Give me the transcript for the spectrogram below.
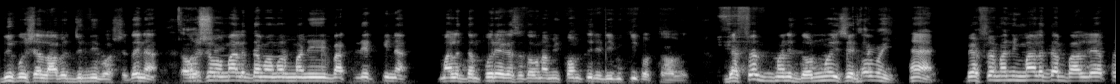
দুই পয়সা লাভের জন্যই বসে তাই না? অনেক সময় মালের দাম আমার মানে বাড়তি রেট কিনা মালের দাম পড়ে গেছে তখন আমি কমতি রেটে বিক্রি করতে হবে। ব্যবসার মানে ধর্ম হিসেবে হ্যাঁ ব্যবসা মানে মালের দাম বাড়লে আপনি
